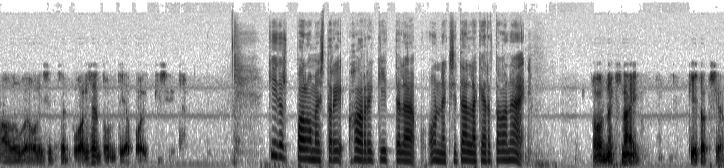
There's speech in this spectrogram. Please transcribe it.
alue oli sitten sen puolisen tuntia poikki siitä. Kiitos palomestari Harri Kittelä. Onneksi tällä kertaa näin. Onneksi näin. Kiitoksia.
